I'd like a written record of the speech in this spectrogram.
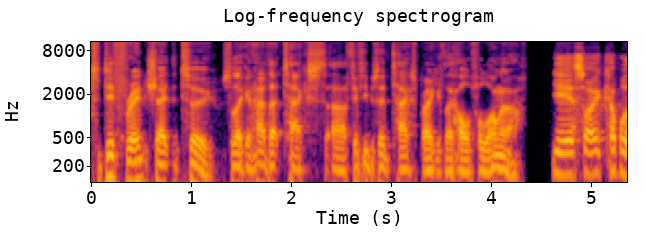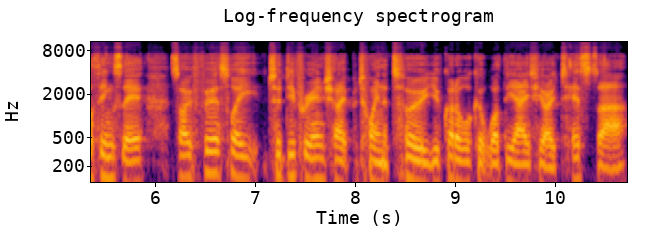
to differentiate the two so they can have that tax uh, fifty uh, percent tax break if they hold for long enough? Yeah, so a couple of things there. So, firstly, to differentiate between the two, you've got to look at what the ATO tests are.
